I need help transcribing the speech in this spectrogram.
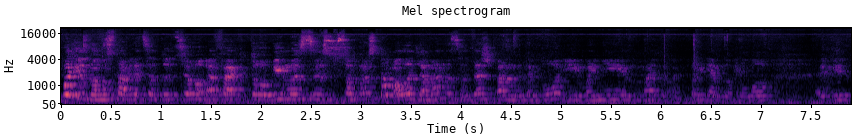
По-різному ставляться до цього ефекту обійми з Ісусом Христом, але для мене це теж певне тепло, і мені знаєте, так приємно було від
